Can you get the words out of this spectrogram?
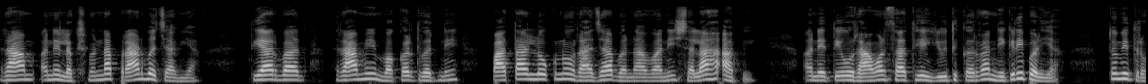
રામ અને લક્ષ્મણના પ્રાણ બચાવ્યા. ત્યારબાદ રામે મકરધ્વજને પાતાળ લોકનો રાજા બનાવવાની સલાહ આપી અને તેઓ રાવણ સાથે યુદ્ધ કરવા નીકળી પડ્યા. તો મિત્રો,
